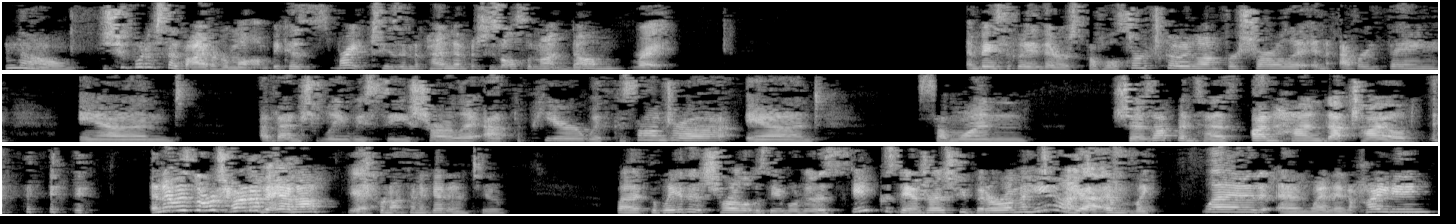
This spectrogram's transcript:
No, she would have said bye to her mom because, right, she's independent, but she's also not dumb. Right. And basically there's the whole search going on for Charlotte and everything. And eventually we see Charlotte at the pier with Cassandra and someone shows up and says, unhand that child. and it was the return of Anna, Yeah. which we're not going to get into. But the way that Charlotte was able to escape Cassandra is she bit her on the hand Yes. and like fled and went into hiding.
